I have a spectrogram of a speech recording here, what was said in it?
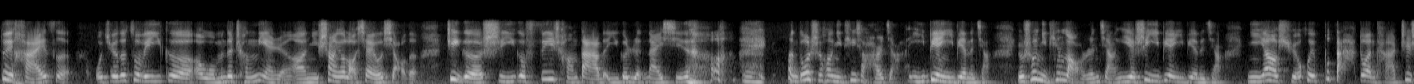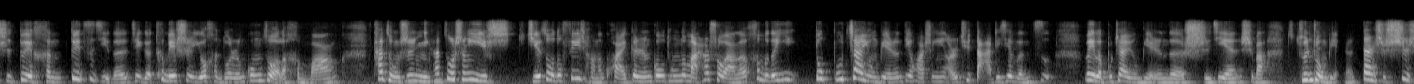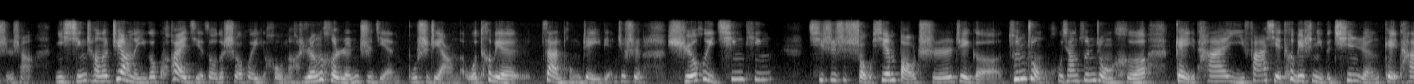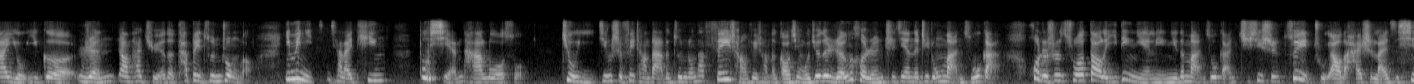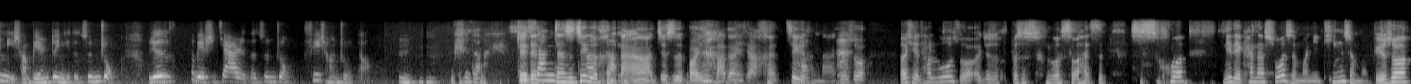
对孩子，我觉得作为一个呃我们的成年人啊，你上有老下有小的，这个是一个非常大的一个忍耐心。很多时候你听小孩讲，他一遍一遍的讲；有时候你听老人讲，也是一遍一遍的讲。你要学会不打断他，这是对很对自己的这个，特别是有很多人工作了很忙，他总是你看做生意节奏都非常的快，跟人沟通都马上说完了，恨不得一。都不占用别人电话声音，而去打这些文字，为了不占用别人的时间，是吧？尊重别人。但是事实上，你形成了这样的一个快节奏的社会以后呢，人和人之间不是这样的。我特别赞同这一点，就是学会倾听。其实是首先保持这个尊重，互相尊重和给他以发泄，特别是你的亲人，给他有一个人让他觉得他被尊重了，因为你静下来听，不嫌他啰嗦，就已经是非常大的尊重，他非常非常的高兴。我觉得人和人之间的这种满足感，或者是说到了一定年龄，你的满足感其实最主要的还是来自心理上别人对你的尊重。我觉得。特别是家人的尊重非常重要。嗯嗯，是的。对，但但是这个很难啊，就是不好意思打断一下，这个很难，就是说，而且他啰嗦，呃，就是不是啰嗦啊，是是说，你得看他说什么，你听什么。比如说，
